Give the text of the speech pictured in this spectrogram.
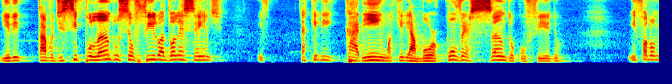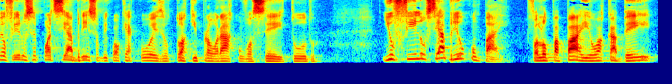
E ele estava discipulando o seu filho adolescente. E aquele carinho, aquele amor, conversando com o filho. E falou: Meu filho, você pode se abrir sobre qualquer coisa, eu estou aqui para orar com você e tudo. E o filho se abriu com o pai. Falou: Papai, eu acabei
